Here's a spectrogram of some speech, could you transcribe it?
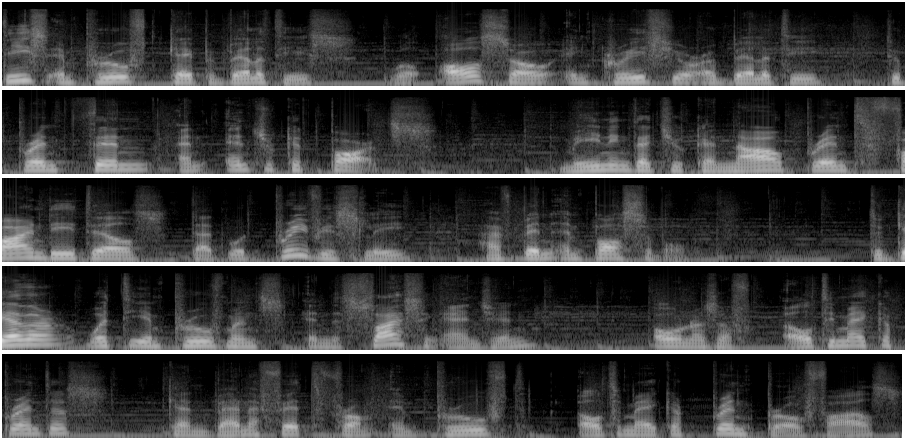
These improved capabilities will also increase your ability to print thin and intricate parts, meaning that you can now print fine details that would previously have been impossible. Together with the improvements in the slicing engine, owners of Ultimaker printers can benefit from improved Ultimaker print profiles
